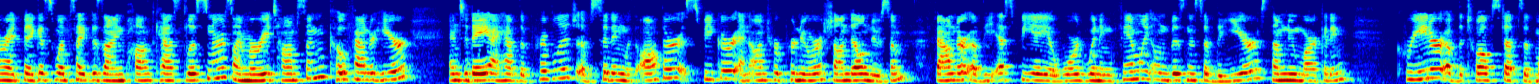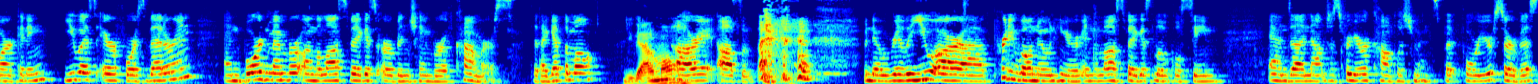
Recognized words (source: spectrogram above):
All right, Vegas Website Design Podcast listeners, I'm Marie Thompson, co founder here, and today I have the privilege of sitting with author, speaker, and entrepreneur Shondell Newsome, founder of the SBA award winning Family Owned Business of the Year, Some New Marketing, creator of the 12 Steps of Marketing, U.S. Air Force veteran, and board member on the Las Vegas Urban Chamber of Commerce. Did I get them all? You got them all. All right, awesome. no, really, you are uh, pretty well known here in the Las Vegas local scene and uh, not just for your accomplishments, but for your service.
